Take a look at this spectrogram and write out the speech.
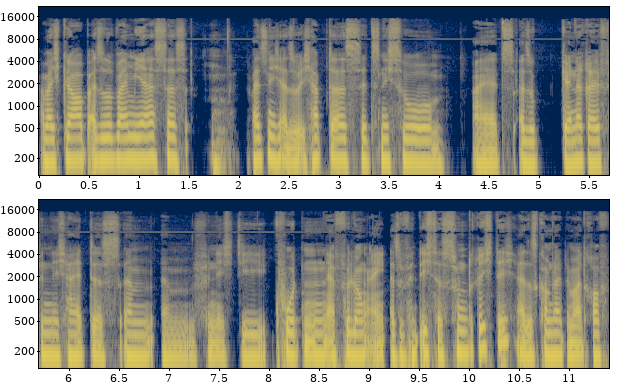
Aber ich glaube, also bei mir ist das, weiß nicht, also ich habe das jetzt nicht so als, also generell finde ich halt das, ähm, ähm, finde ich die Quotenerfüllung, also finde ich das schon richtig. Also es kommt halt immer drauf,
